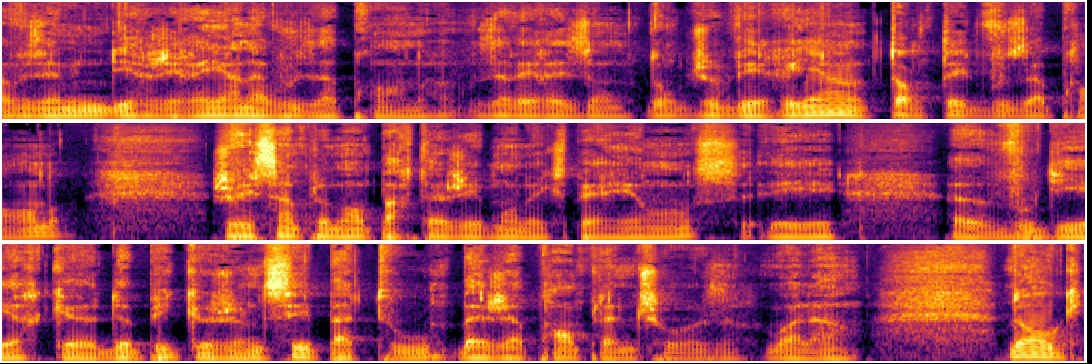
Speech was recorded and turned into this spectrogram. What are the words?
Ah, vous allez me dire, j'ai rien à vous apprendre. Vous avez raison. Donc je vais rien tenter de vous apprendre. Je vais simplement partager mon expérience et euh, vous dire que depuis que je ne sais pas tout, ben, j'apprends plein de choses. Voilà. Donc,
